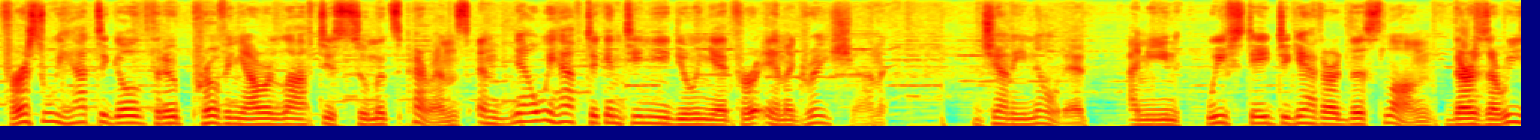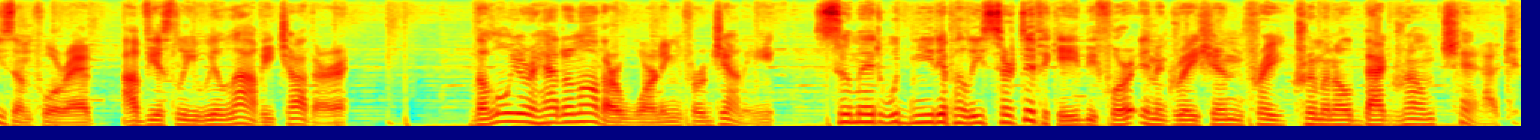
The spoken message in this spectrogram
first we had to go through proving our love to Sumit's parents and now we have to continue doing it for immigration. Jenny noted, I mean, we've stayed together this long, there's a reason for it, obviously we love each other. The lawyer had another warning for Jenny. Sumit would need a police certificate before immigration for a criminal background check.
